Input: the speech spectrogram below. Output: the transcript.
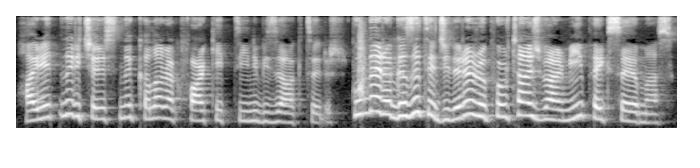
hayretler içerisinde kalarak fark ettiğini bize aktarır. Kundera gazetecilere röportaj vermeyi pek sevmez.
